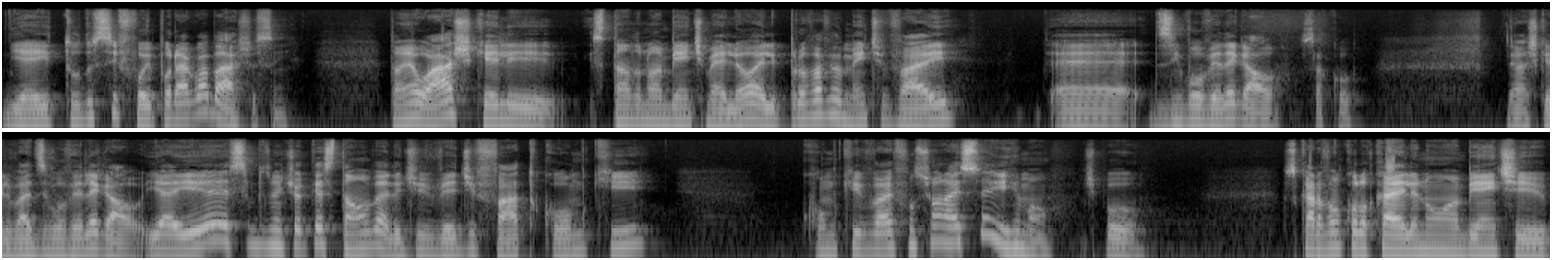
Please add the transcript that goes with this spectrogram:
E aí tudo se foi por água abaixo, assim. Então eu acho que ele, estando num ambiente melhor, ele provavelmente vai é, desenvolver legal, sacou? Eu acho que ele vai desenvolver legal. E aí é simplesmente uma questão, velho, de ver de fato como que como que vai funcionar isso aí, irmão. Tipo, os caras vão colocar ele num ambiente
